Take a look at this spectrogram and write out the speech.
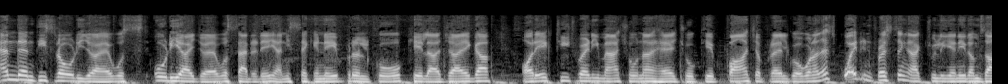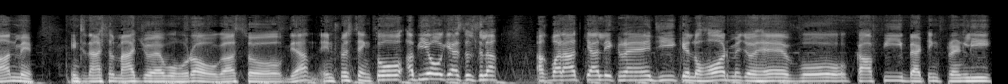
एंड देन तीसरा ओडी जो है वो ओडीआई जो है वो सैटरडे यानी सेकेंड अप्रैल को खेला जाएगा। और एक टी ट्वेंटी मैच होना है जो कि पाँच अप्रैल को होगा। दैट्स क्वाइट इंटरेस्टिंग एक्चुअली यानी रमज़ान में इंटरनेशनल मैच जो है वो हो रहा होगा। सो या इंटरेस्टिंग तो अब ये हो गया सिलसिला। अखबार क्या लिख रहे हैं? जी के लाहौर में जो है वो काफ़ी बैटिंग फ्रेंडली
